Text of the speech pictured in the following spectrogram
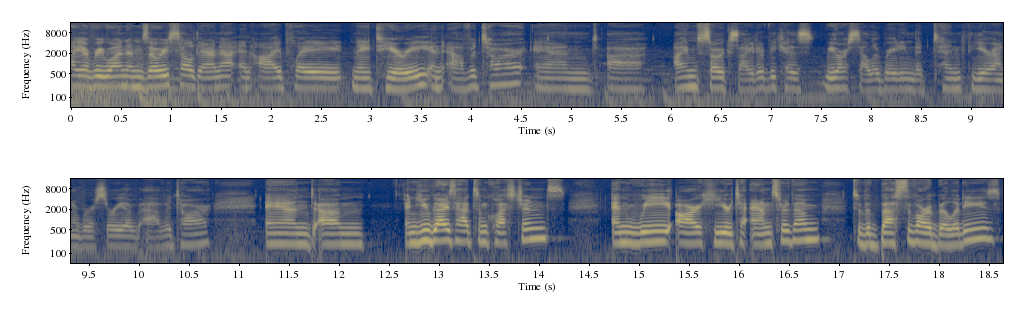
Hi everyone, I'm Zoe Saldana and I play Neytiri in Avatar and uh, I'm so excited because we are celebrating the 10th year anniversary of Avatar. And, um, and you guys had some questions and we are here to answer them to the best of our abilities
